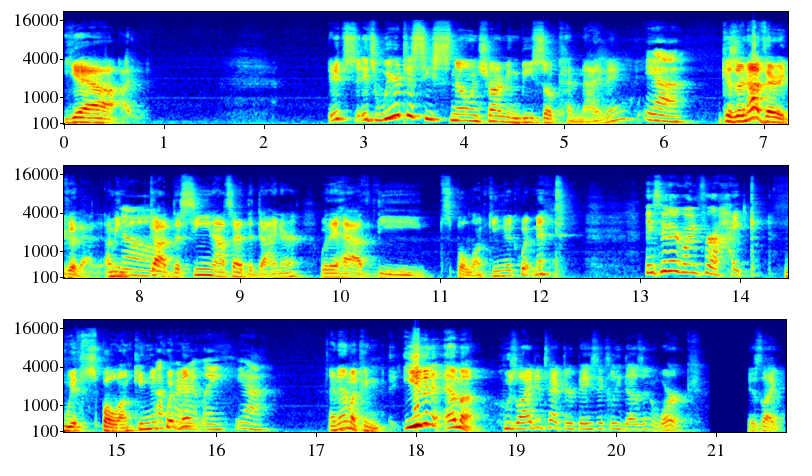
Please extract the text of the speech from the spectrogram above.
Yeah. I, it's it's weird to see Snow and Charming be so conniving Yeah. because they're not very good at it. I mean, No. God, the scene outside the diner where they have the spelunking equipment They say they're going for a hike, with spelunking equipment, apparently. Yeah. And Emma can even Emma, whose lie detector basically doesn't work, is like,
